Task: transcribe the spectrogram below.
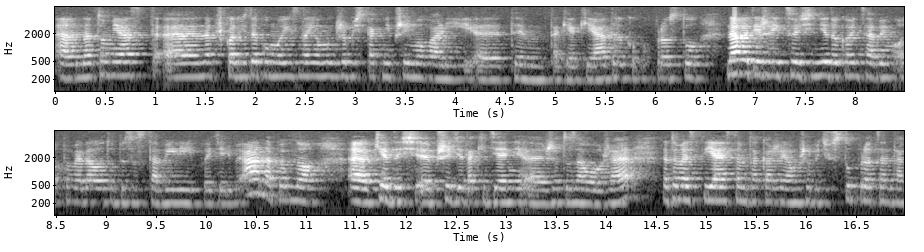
E, Natomiast e, na przykład widzę po moich znajomych, żeby się tak nie przejmowali e, tym tak jak ja, tylko po prostu nawet jeżeli coś nie do końca by im odpowiadało, to by zostawili i powiedzieliby, a na pewno kiedyś przyjdzie taki dzień, że to założę. Natomiast ja jestem taka, że ja muszę być w 100%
